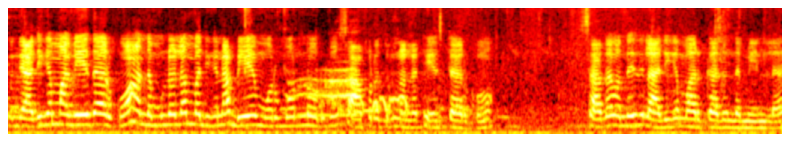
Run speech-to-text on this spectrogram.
கொஞ்சம் அதிகமாகவே தான் இருக்கும். அந்த முள்ளெல்லாம் பார்த்தீங்கன்னா அப்படியே மொறு மொறுன்னு இருக்கும். சாப்பிட்றதுக்கு நல்லா டேஸ்ட்டாக இருக்கும். சதை வந்து இதில் அதிகமாக இருக்காது இந்த மீனில்.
